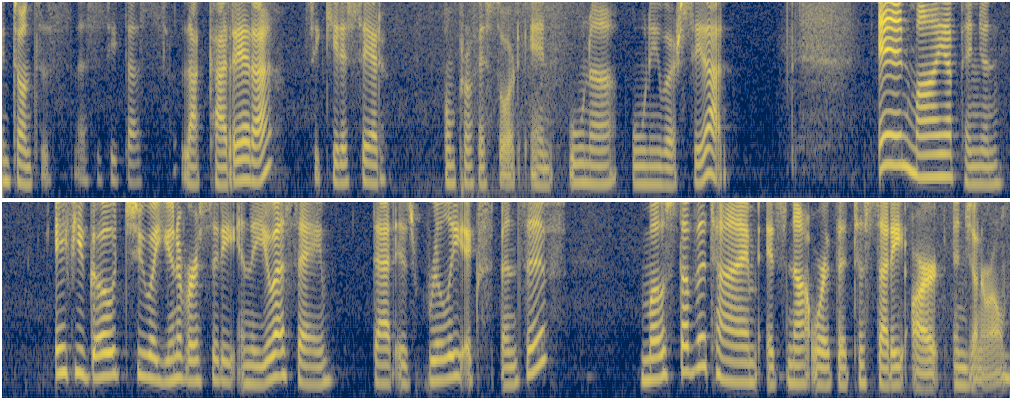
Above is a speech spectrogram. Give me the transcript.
Entonces, necesitas la carrera si quieres ser un profesor en una universidad. In my opinion, if you go to a university in the USA that is really expensive, most of the time it's not worth it to study art in general.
